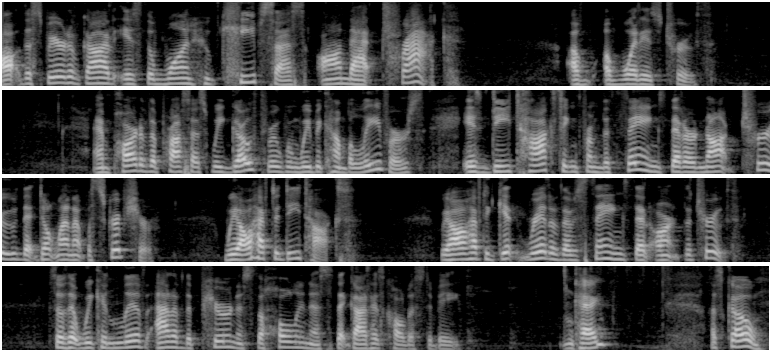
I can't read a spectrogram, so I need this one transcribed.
Uh, the Spirit of God is the one who keeps us on that track of, of what is truth. And part of the process we go through when we become believers is detoxing from the things that are not true, that don't line up with Scripture. We all have to detox. We all have to get rid of those things that aren't the truth so that we can live out of the pureness, the holiness that God has called us to be. Okay? Let's go.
